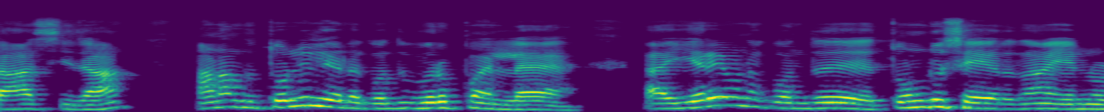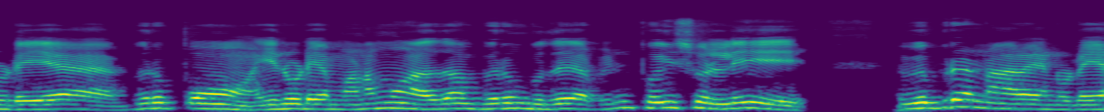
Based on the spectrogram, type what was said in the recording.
தாசி தான் ஆனா அந்த தொழில் எனக்கு வந்து விருப்பம் இல்லை. இறைவனுக்கு வந்து தொண்டு செய்யறது தான் என்னுடைய விருப்பம் என்னுடைய மனமும் அதுதான் விரும்புது அப்படின்னு பொய் சொல்லி விப்ர நாராயணனுடைய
